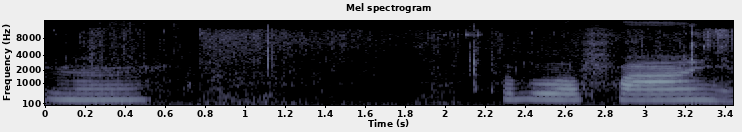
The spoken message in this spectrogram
No. To było fajnie.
